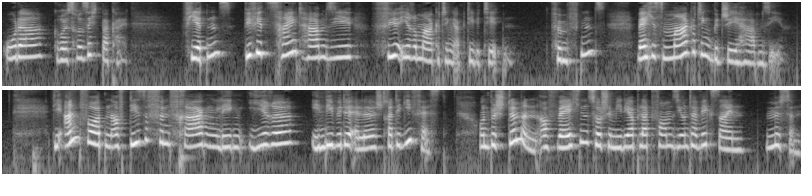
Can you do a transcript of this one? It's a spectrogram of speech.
oder größere Sichtbarkeit? Viertens, wie viel Zeit haben Sie für Ihre Marketingaktivitäten? Fünftens, welches Marketingbudget haben Sie? Die Antworten auf diese fünf Fragen legen Ihre individuelle Strategie fest und bestimmen, auf welchen Social-Media-Plattformen Sie unterwegs sein müssen.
